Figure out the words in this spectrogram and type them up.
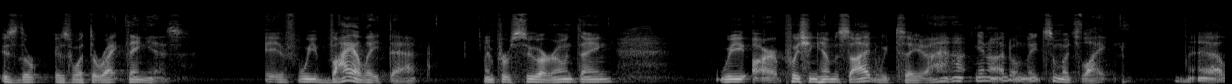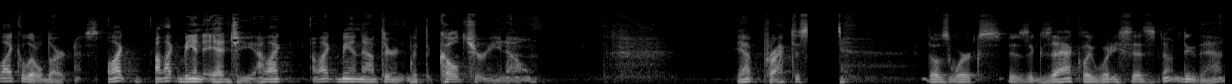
is the is what the right thing is. If we violate that and pursue our own thing, we are pushing him aside. We'd say, ah, you know, I don't need so much light. I like a little darkness. I like I like being edgy. I like I like being out there with the culture, you know. Yeah, practice those works is exactly what he says. Don't do that.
